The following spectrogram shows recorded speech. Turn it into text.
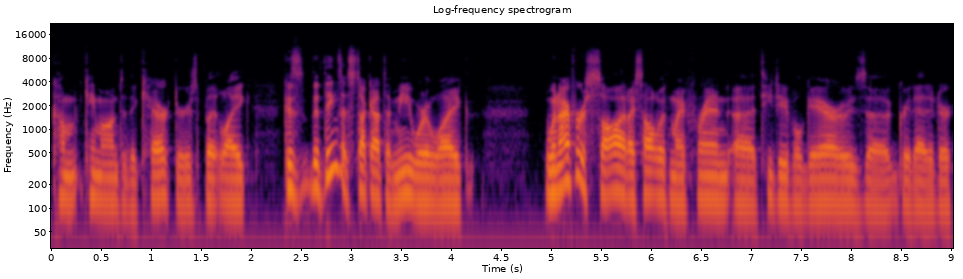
come came on to the characters, but like because the things that stuck out to me were like when I first saw it, I saw it with my friend uh, TJ Vulgaire, who's a great editor,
